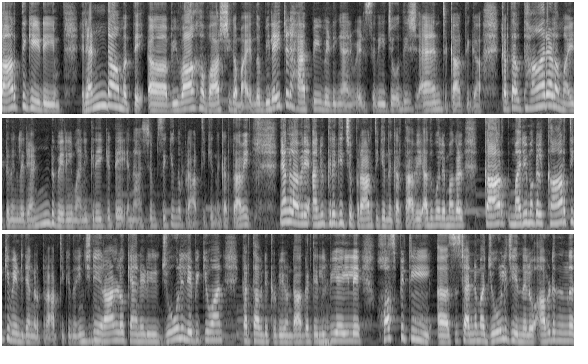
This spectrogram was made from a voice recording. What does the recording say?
കാർത്തികയുടെയും രണ്ടാമത്തെ വിവാഹ വാർഷികമായിരുന്നു. Belated happy wedding anniversary Jyothish and Karthika കർത്താവ് ധാരാളമായിട്ട് നിങ്ങൾ രണ്ടുപേരെയും അനുഗ്രഹിക്കട്ടെ എന്ന് ആശംസിക്കുന്നു പ്രാർത്ഥിക്കുന്നു. കർത്താവെ ഞങ്ങൾ അവരെ അനുഗ്രഹിച്ച് പ്രാർത്ഥിക്കുന്നു കർത്താവെ. അതുപോലെ മകൾ കാർ മരുമകൾ കാർത്തിക്ക് വേണ്ടി ഞങ്ങൾ പ്രാർത്ഥിക്കുന്നു. എഞ്ചിനീയർ ആണല്ലോ കാനഡയിൽ ജോലി ലഭിക്കുവാൻ കർത്താവിന്റെ കൃപയുണ്ടാകട്ടെ. ലിബിയയിലെ ഹോസ്പിറ്റലിൽ സിസ്റ്റർ അന്നമ്മ ജോലി ചെയ്യുന്നല്ലോ അവിടെ നിന്ന്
